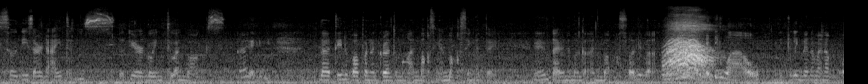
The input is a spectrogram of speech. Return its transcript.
So, these are the items that we are going to unbox. Ay, dati napapanood ko lang itong mga unboxing-unboxing ito eh. Ngayon tayo na mag-unbox. So, di ba? Edi wow! Nakikilig na naman ako.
